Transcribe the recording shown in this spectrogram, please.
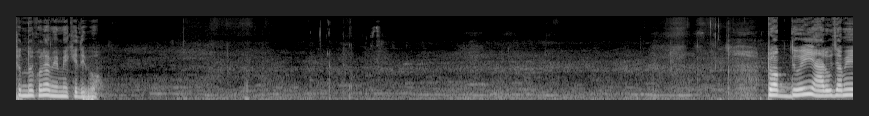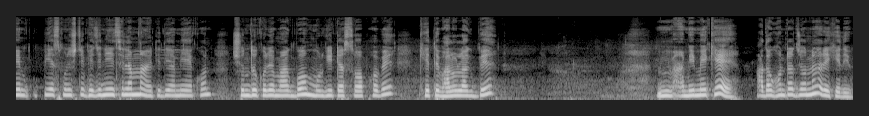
সুন্দর করে আমি মেখে দিব। টক দই আর ওই যে আমি পেঁয়াজ মরিচটি ভেজে নিয়েছিলাম না, এটি দিয়ে আমি এখন সুন্দর করে মাখবো। মুরগিটা সফট হবে, খেতে ভালো লাগবে। আমি মেখে আধা ঘণ্টার জন্য রেখে দিব।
